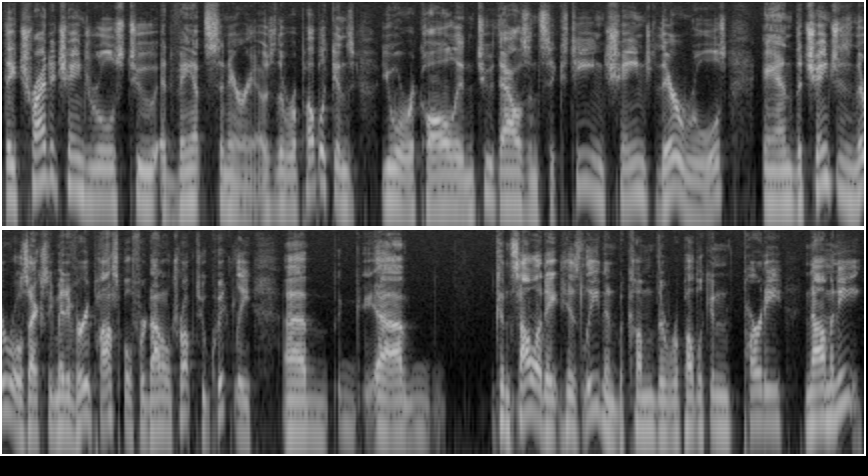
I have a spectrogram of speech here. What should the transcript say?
they try to change rules to advance scenarios. The Republicans, you will recall, in 2016 changed their rules, and the changes in their rules actually made it very possible for Donald Trump to quickly. Uh, uh, consolidate his lead and become the Republican Party nominee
